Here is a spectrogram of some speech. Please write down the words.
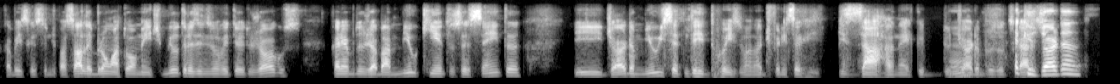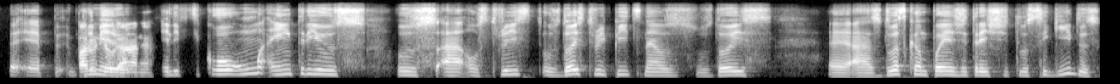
acabei esquecendo de passar. LeBron atualmente 1.398 jogos, Kareem Abdul-Jabbar 1.560 e Jordan 1.072, mano. Uma diferença bizarra, né? que- Do É. Jordan para os outros É que caras. o Jordan. é, é, primeiro, jogar, né? ele ficou uma entre os os, ah, os, três, os dois three pits, né? Os, os dois é, as duas campanhas de três títulos seguidos,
